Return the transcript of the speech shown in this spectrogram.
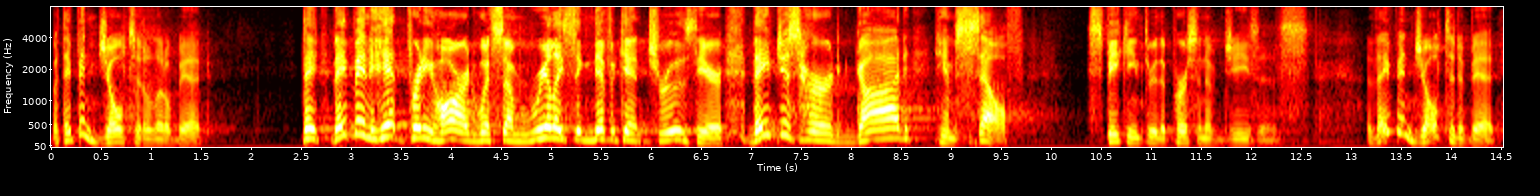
But they've been jolted a little bit. They, they've been hit pretty hard with some really significant truths here. They've just heard God Himself speaking through the person of Jesus. They've been jolted a bit.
